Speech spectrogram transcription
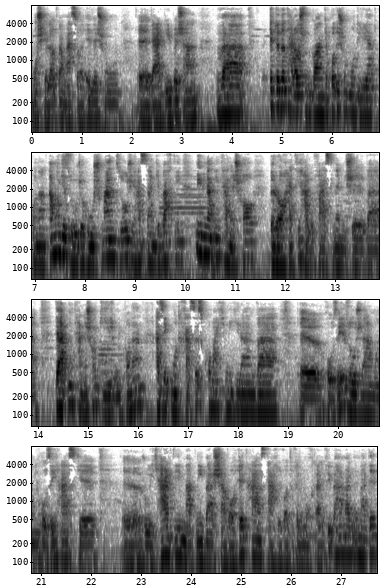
مشکلات و مسائلشون درگیر بشن و ابتدا تلاش می‌کنن که خودشون مدیریت کنن. اما یه زوج هوشمند زوجی هستن که وقتی می‌بینن این تنش ها به راحتی حل و فصل نمیشه و در اون تنش ها گیر می‌کنن از یک متخصص کمک می‌گیرن و حوزه زوج درمانی حوزه هست که روی کردی مبنی بر شواهد هست. تحقیقات خیلی مختلفی به عمل اومده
